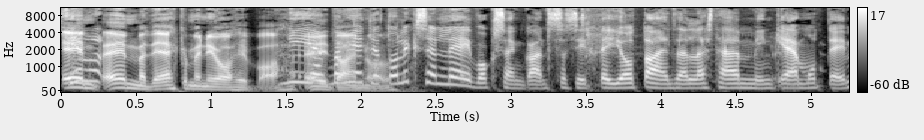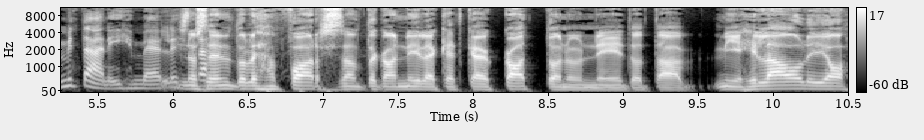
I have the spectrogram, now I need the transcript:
En, on... en mä tiedä, ehkä meni ohi vaan. Niin, ei mä mietin, että oliko sen Leivoksen kanssa sitten jotain tällaista hämminkiä, mutta ei mitään ihmeellistä. No se nyt oli ihan farsi, sanottakaan niille, ketkä ei ole kattonut, niin tota, miehillä oli jo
